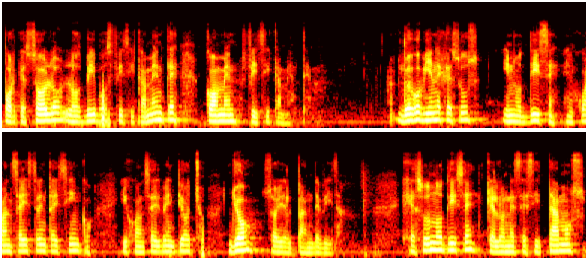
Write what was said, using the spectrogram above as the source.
porque solo los vivos físicamente comen físicamente. Luego viene Jesús y nos dice en Juan 6:35 y Juan 6:28, yo soy el pan de vida. Jesús nos dice que lo necesitamos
